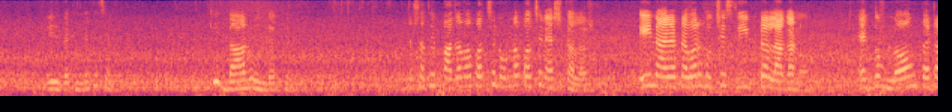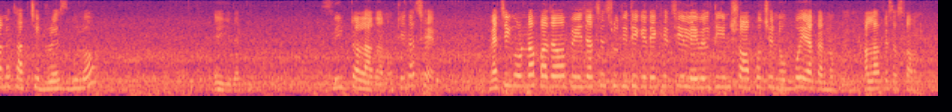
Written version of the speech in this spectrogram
এই দেখেন দেখেছেন? কি দারুণ দেখেন। এটার সাথে পাজামা পাচ্ছেন ওড়না পাচ্ছেন অ্যাশ কালার এই নায়রাটা আবার হচ্ছে স্লিভটা লাগানো। একদম লং প্যাটার্নে থাকছে ড্রেসগুলো এই যে দেখেন। স্লিভটা লাগানো, ঠিক আছে? ম্যাচিং ওড়না পাজামা পেয়ে যাচ্ছেন শ্রুতি থেকে দেখেছি, লেভেল তিন, সব হচ্ছে নব্বই একানব্বই। আল্লাহ হাফেজ, আসসালামু আলাইকুম।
